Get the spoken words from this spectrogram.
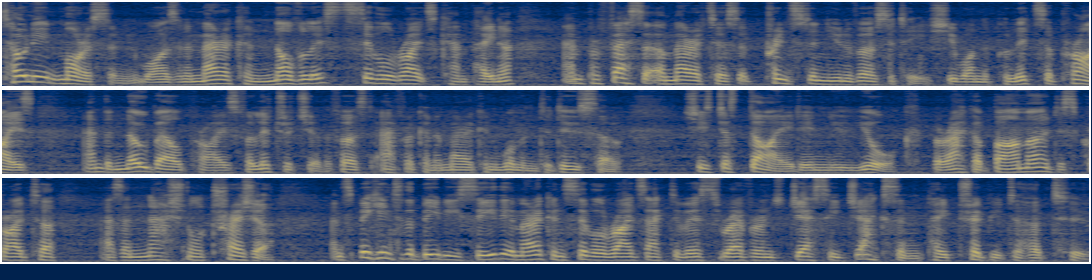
Toni Morrison was an American novelist, civil rights campaigner, and professor emeritus at Princeton University. She won the Pulitzer Prize and the Nobel Prize for Literature, the first African American woman to do so. She's just died in New York. Barack Obama described her as a national treasure. And speaking to the BBC, the American civil rights activist Reverend Jesse Jackson paid tribute to her too.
